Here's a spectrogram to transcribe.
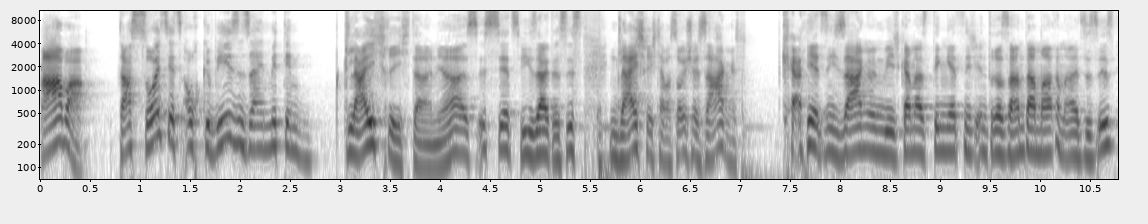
Aber das soll es jetzt auch gewesen sein mit dem Gleichrichtern. Ja, es ist jetzt, wie gesagt, es ist ein Gleichrichter. Was soll ich euch sagen? Ich kann jetzt nicht sagen, irgendwie, ich kann das Ding jetzt nicht interessanter machen, als es ist.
